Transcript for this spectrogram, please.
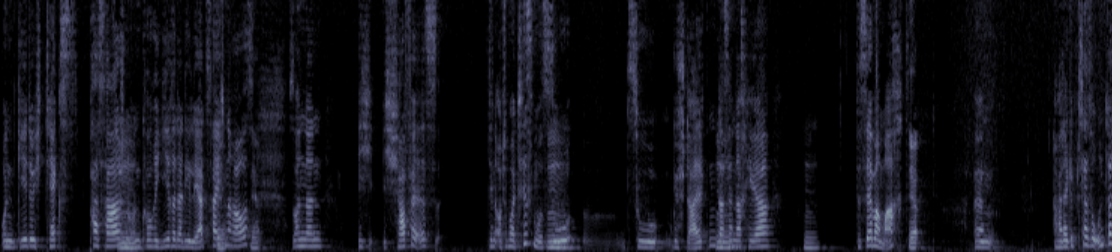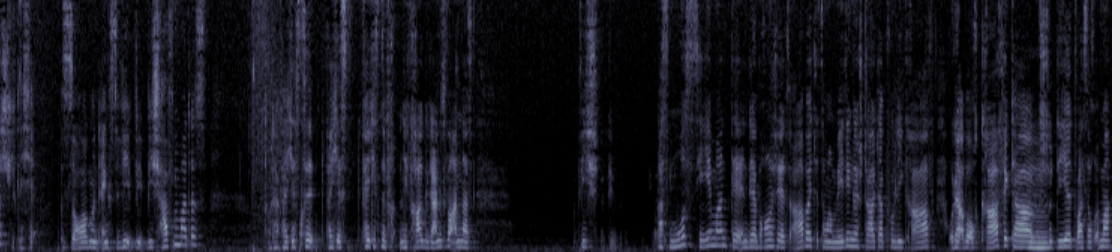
und gehe durch Textpassagen mhm. und korrigiere da die Leerzeichen ja, raus, ja. sondern ich, ich schaffe es, den Automatismus so mhm. zu gestalten, dass er mhm. nachher mhm. das selber macht. Ja. Ähm, aber da gibt es ja so unterschiedliche Sorgen und Ängste. Wie, wie, wie schaffen wir das? Oder vielleicht ist, vielleicht ist, vielleicht ist eine Frage ganz woanders. Wie, was muss jemand, der in der Branche jetzt arbeitet, sagen wir Mediengestalter, Polygraph oder aber auch Grafiker mhm. studiert, was auch immer,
